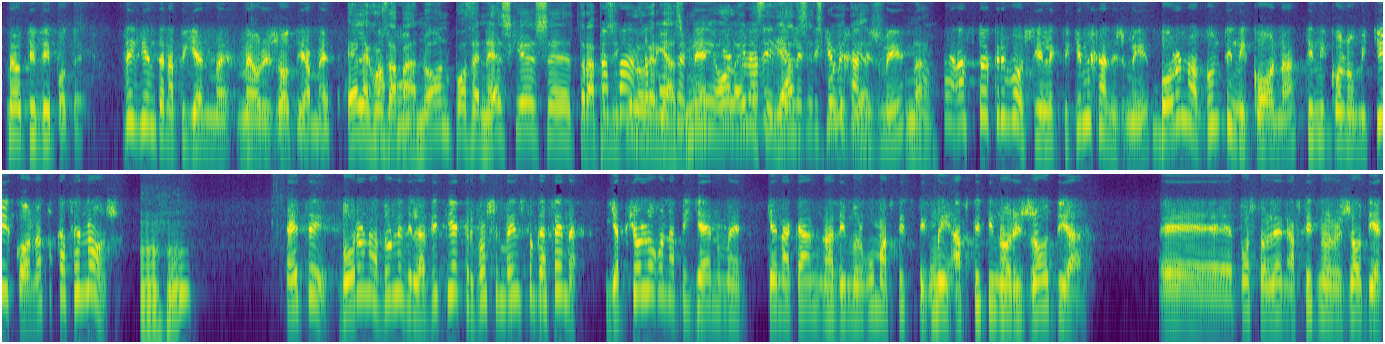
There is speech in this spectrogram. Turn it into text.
με οτιδήποτε. Δεν γίνεται να πηγαίνουμε με οριζόντια μέτρα. Έλεγχος Αφού... δαπανών, πόθεν έσχες, τραπεζικοί λογαριασμοί, όλα είναι στη διάθεση της πολιτείας. Ναι. Ε, αυτό ακριβώς. Οι ελεκτικοί μηχανισμοί μπορούν να δουν την εικόνα, την οικονομική εικόνα του καθενο Έτσι, μπορούν να δουν δηλαδή τι ακριβώς συμβαίνει στον καθένα. Για ποιο λόγο να πηγαίνουμε και να, κάνουμε, να δημιουργούμε αυτή τη στιγμή αυτή την οριζόντια ε, πώς το λένε, αυτή την οριζόντια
